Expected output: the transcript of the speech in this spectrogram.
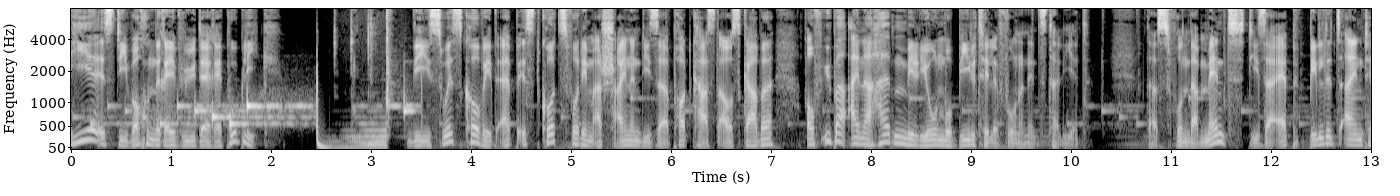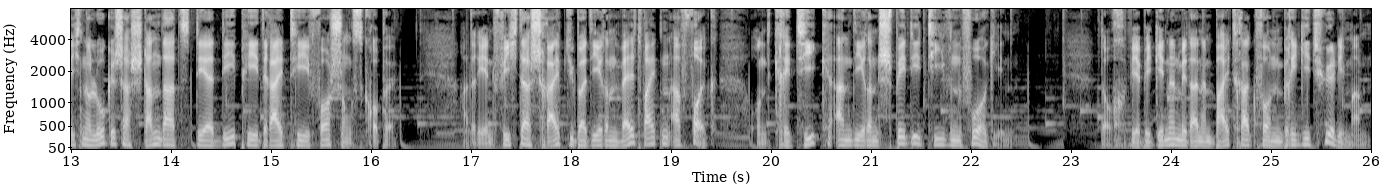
Hier ist die Wochenrevue der Republik. Die Swiss Covid App ist kurz vor dem Erscheinen dieser Podcast-Ausgabe auf über einer halben Million Mobiltelefonen installiert. Das Fundament dieser App bildet ein technologischer Standard der DP3T-Forschungsgruppe. Adrian Fichter schreibt über deren weltweiten Erfolg und Kritik an deren speditiven Vorgehen. Doch wir beginnen mit einem Beitrag von Brigitte Hürlimann.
